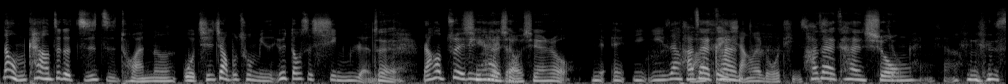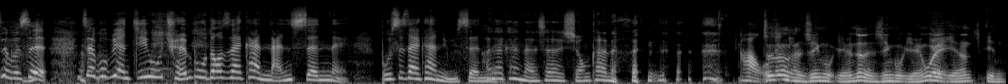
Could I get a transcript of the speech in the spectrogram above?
那我们看到这个质子团呢，我其实叫不出名字，因为都是新人。对，然后最厉害的小鲜肉，你哎、欸，你你在他在看翔的裸体是是，他在看胸，看一下，是不是？这部片几乎全部都是在看男生呢、欸，不是在看女生、欸。他在看男生的胸，看的很好，真的很辛苦，演员真的很辛苦，演员为演演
